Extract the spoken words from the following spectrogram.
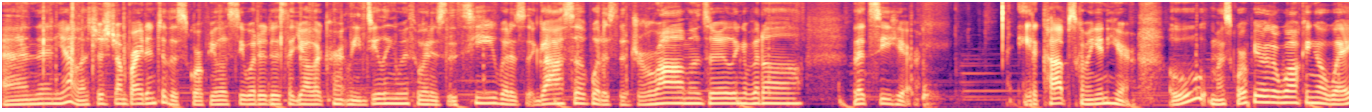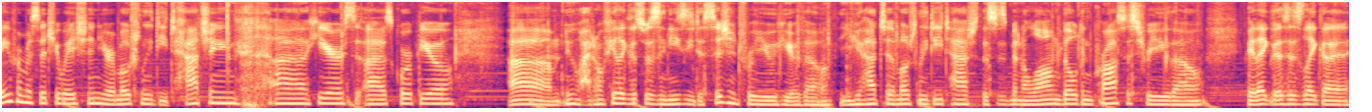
And then, yeah, let's just jump right into this, Scorpio. Let's see what it is that y'all are currently dealing with what is the tea? What is the gossip? What is the drama, darling, of it all? Let's see here. Eight of Cups coming in here. Oh, my Scorpios are walking away from a situation. You're emotionally detaching uh, here, uh, Scorpio. Um, ooh, I don't feel like this was an easy decision for you here, though. You had to emotionally detach. This has been a long building process for you, though. I feel like this is like a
